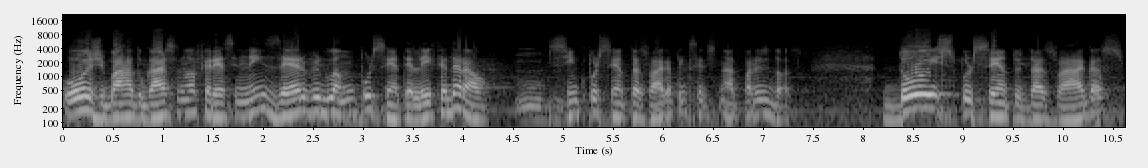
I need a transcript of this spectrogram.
Hoje, Barra do Garça não oferece nem 0,1%, é lei federal. 5% das vagas tem que ser destinado para os idosos. 2% das vagas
